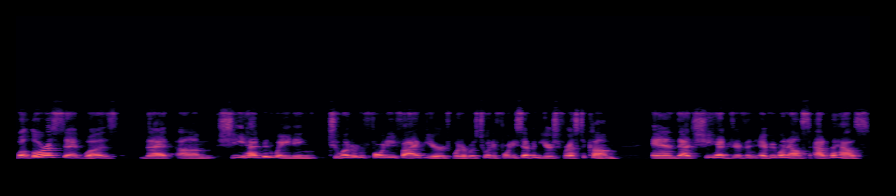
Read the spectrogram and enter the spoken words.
What Laura said was that um, she had been waiting 245 years, whatever it was, 247 years for us to come, and that she had driven everyone else out of the house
